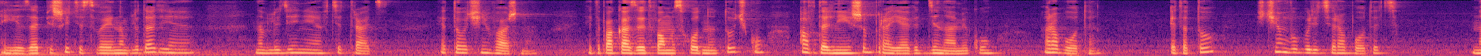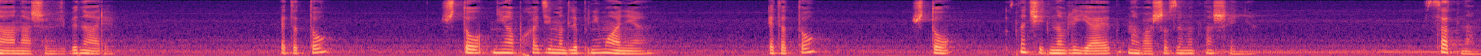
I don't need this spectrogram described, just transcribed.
И запишите свои наблюдения, наблюдения в тетрадь. Это очень важно. Это показывает вам исходную точку, а в дальнейшем проявит динамику работы. Это то, с чем вы будете работать на нашем вебинаре. Это то, что необходимо для понимания. Это то, что значительно влияет на ваши взаимоотношения. Сатнам.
